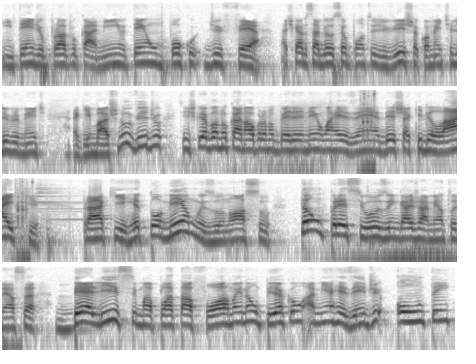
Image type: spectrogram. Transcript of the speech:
entende o próprio caminho, tem um pouco de fé. Mas quero saber o seu ponto de vista, comente livremente aqui embaixo no vídeo, se inscreva no canal para não perder nenhuma resenha, deixa aquele like para que retomemos o nosso tão precioso engajamento nessa belíssima plataforma e não percam a minha resenha de ontem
